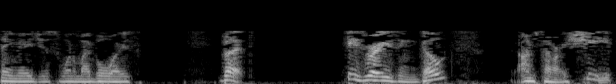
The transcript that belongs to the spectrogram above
same age as one of my boys. But he's raising goats. I'm sorry, sheep.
